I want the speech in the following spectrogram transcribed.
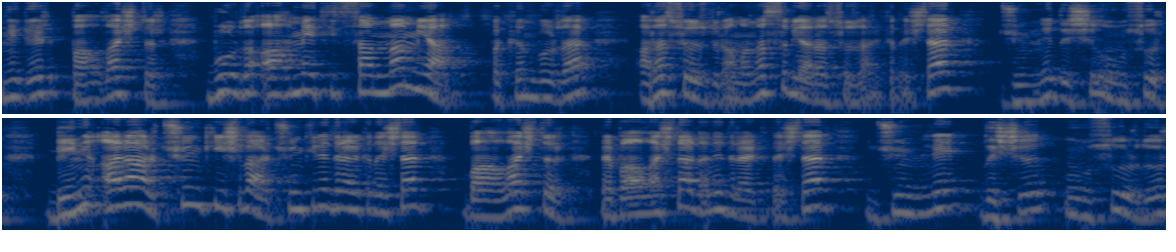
nedir? Bağlaçtır. Burada Ahmet hiç sanmam ya. Bakın burada ara sözdür ama nasıl bir ara söz arkadaşlar? Cümle dışı unsur. Beni arar çünkü işi var. Çünkü nedir arkadaşlar? Bağlaçtır. Ve bağlaçlar da nedir arkadaşlar? Cümle dışı unsurdur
